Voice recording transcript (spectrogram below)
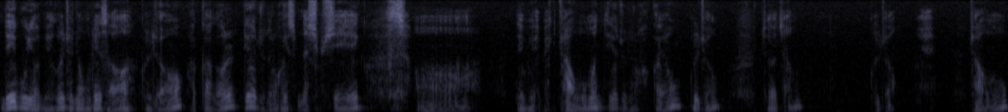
내부 여백을 조정을 해서 그죠 각각을 띄워주도록 하겠습니다. 10씩 어, 내부 여백. 좌우만 띄워주도록 할까요? 그죠 저장. 그죠 예. 좌우.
